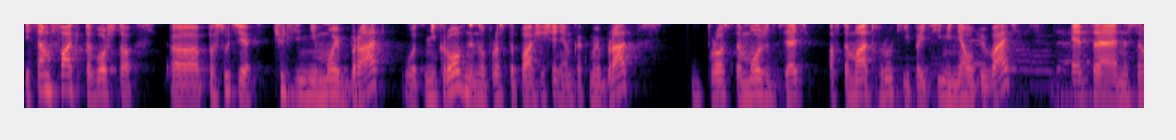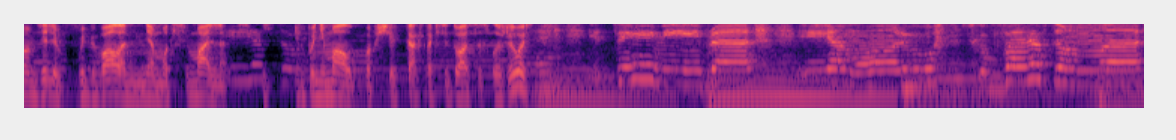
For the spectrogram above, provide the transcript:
И сам факт того, что, э, по сути, чуть ли не мой брат, вот не кровный, но просто по ощущениям, как мой брат, просто может взять автомат в руки и пойти меня убивать, это на самом деле выбивало меня максимально. Я понимал вообще, как так ситуация сложилась. И ты, мой брат, и я молю, сховай автомат,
